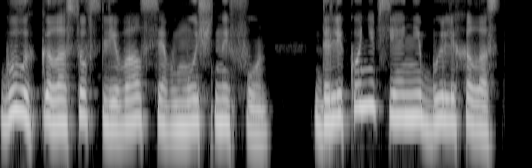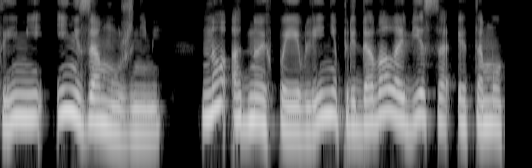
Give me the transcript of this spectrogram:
гул их голосов сливался в мощный фон. Далеко не все они были холостыми и незамужними, но одно их появление придавало веса этому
